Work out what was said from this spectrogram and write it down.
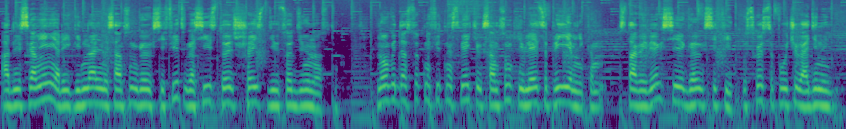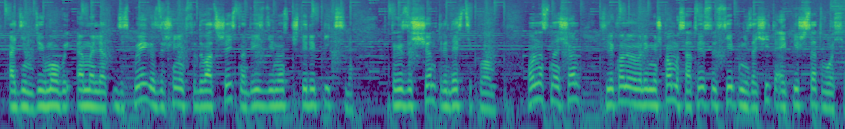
А для сравнения, оригинальный Samsung Galaxy Fit в России стоит 6990. Новый доступный фитнес-трекер Samsung является преемником старой версии Galaxy Fit. Устройство получило 1,1 дюймовый AMOLED дисплей разрешением 126 на 294 пикселя, который защищен 3D стеклом. Он оснащен силиконовым ремешком и соответствует степени защиты IP68.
